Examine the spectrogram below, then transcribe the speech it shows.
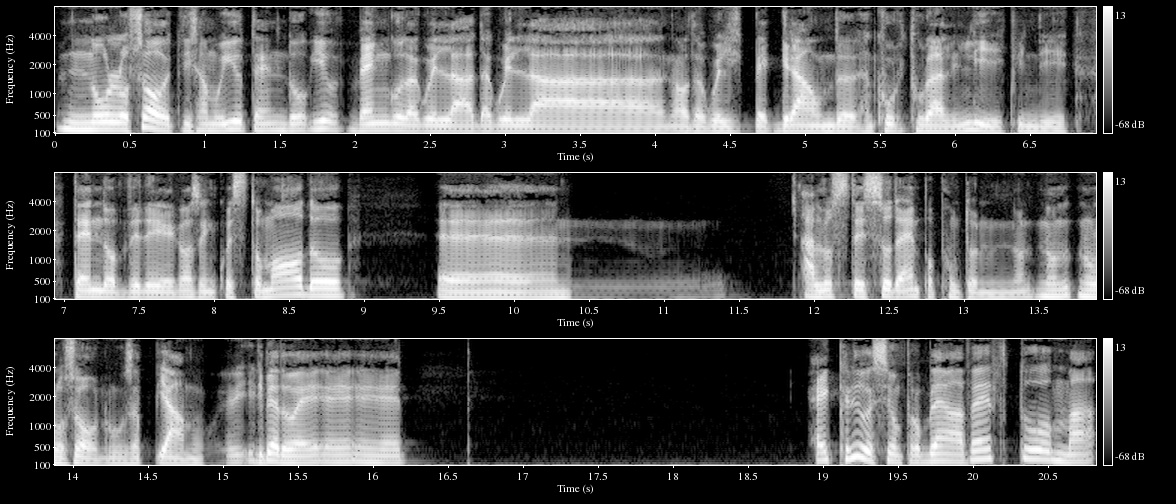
non lo so, diciamo, io tendo, io vengo da quella, da quella, no, da quel background culturale lì, quindi tendo a vedere cose in questo modo. Eh, allo stesso tempo, appunto, non, non, non, lo so, non lo sappiamo. Ripeto, è, è eh, credo che sia un problema aperto, ma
